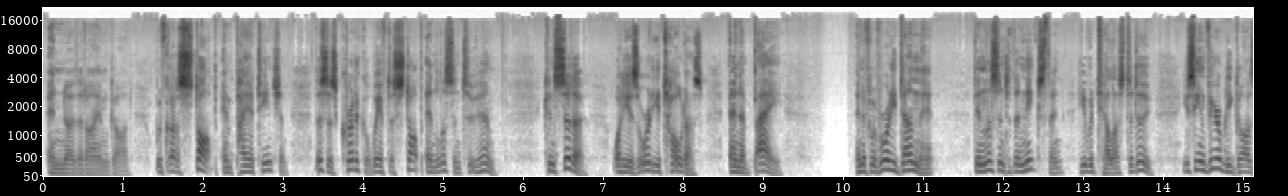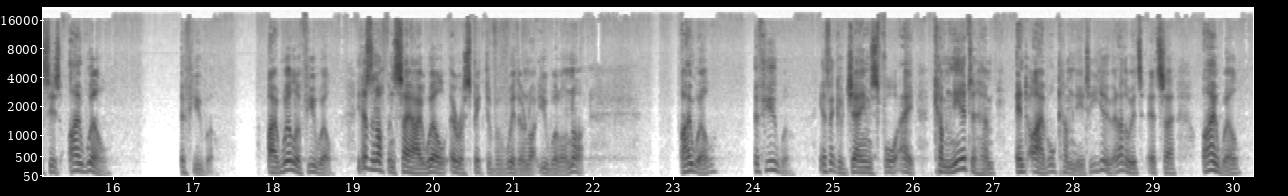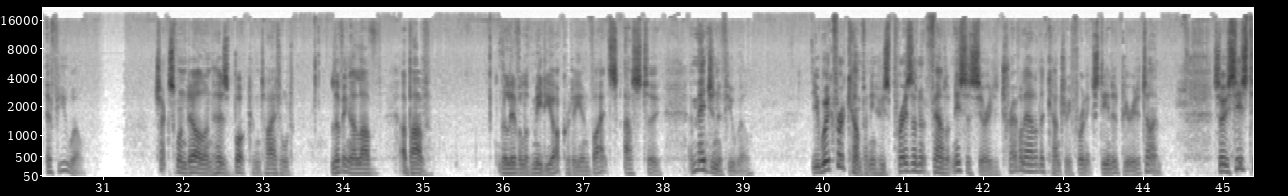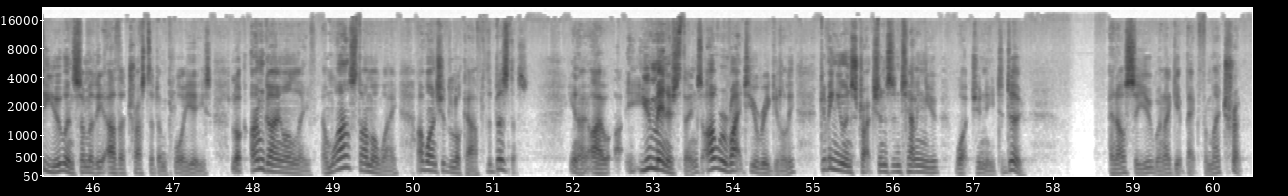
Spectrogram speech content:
and know that I am God. We've got to stop and pay attention. This is critical. We have to stop and listen to Him. Consider what He has already told us and obey. And if we've already done that, then listen to the next thing He would tell us to do. You see, invariably, God says, I will if you will. I will if you will. He doesn't often say, I will, irrespective of whether or not you will or not. I will if you will. You think of James 4 8. Come near to him, and I will come near to you. In other words, it's a I will if you will. Chuck Swindoll, in his book entitled Living a Love Above the Level of Mediocrity, invites us to imagine, if you will, you work for a company whose president found it necessary to travel out of the country for an extended period of time. So he says to you and some of the other trusted employees, Look, I'm going on leave, and whilst I'm away, I want you to look after the business. You know, I, you manage things. I will write to you regularly, giving you instructions and telling you what you need to do. And I'll see you when I get back from my trip.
